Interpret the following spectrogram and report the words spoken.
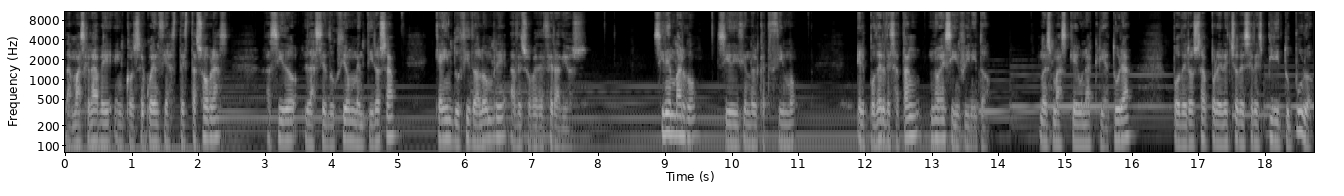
La más grave en consecuencias de estas obras ha sido la seducción mentirosa que ha inducido al hombre a desobedecer a Dios. Sin embargo, sigue diciendo el catecismo, el poder de Satán no es infinito, no es más que una criatura poderosa por el hecho de ser espíritu puro,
